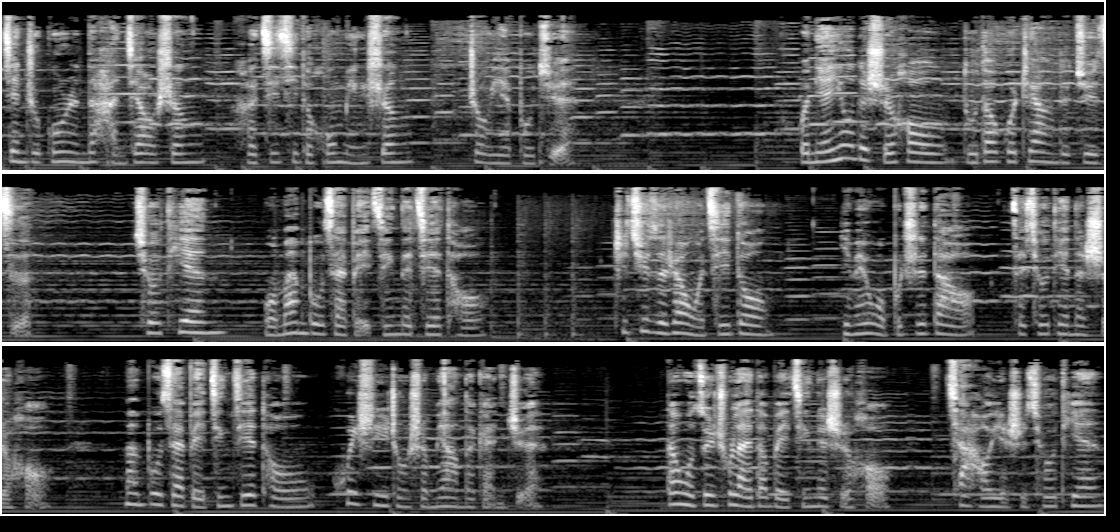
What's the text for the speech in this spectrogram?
建筑工人的喊叫声和机器的轰鸣声昼夜不绝。我年幼的时候读到过这样的句子：“秋天，我漫步在北京的街头。”这句子让我激动，因为我不知道在秋天的时候。漫步在北京街头会是一种什么样的感觉？当我最初来到北京的时候，恰好也是秋天。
